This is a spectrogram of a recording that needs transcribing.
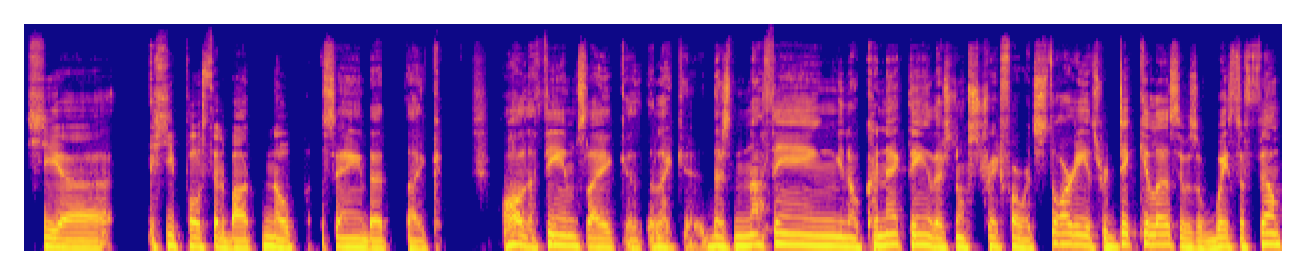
he uh he posted about Nope, saying that like all the themes like uh, like uh, there's nothing you know connecting. There's no straightforward story. It's ridiculous. It was a waste of film.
